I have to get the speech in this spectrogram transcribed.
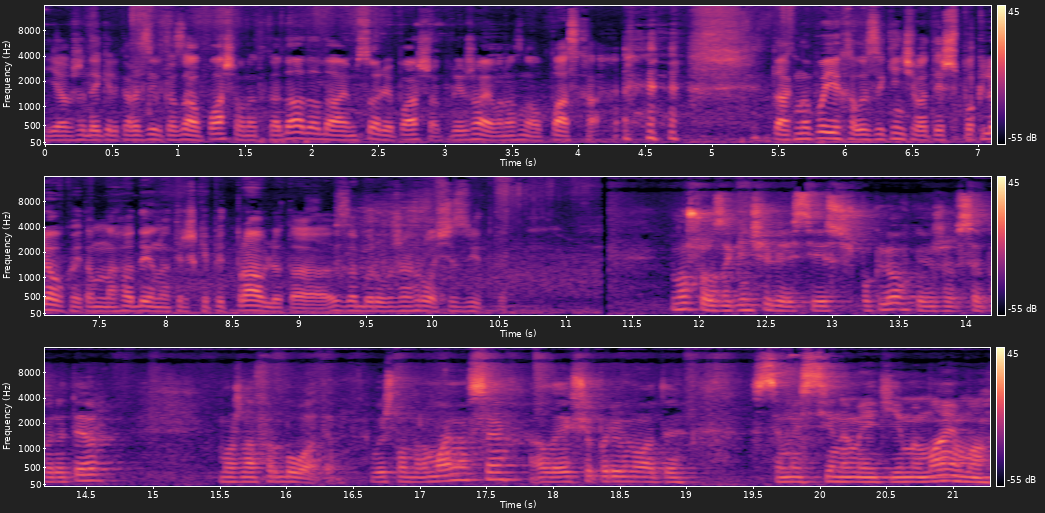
Я вже декілька разів казав Паша, вона така, да-да-да, I'm sorry, Паша, приїжджаю, вона знову Пасха. Так, ну поїхали закінчувати шпакльовкою там на годину, трішки підправлю та заберу вже гроші звідти. Ну що, закінчив я з цією шпакльовкою, вже все перетер. Можна фарбувати. Вийшло нормально все, але якщо порівнювати з цими стінами, які ми маємо,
